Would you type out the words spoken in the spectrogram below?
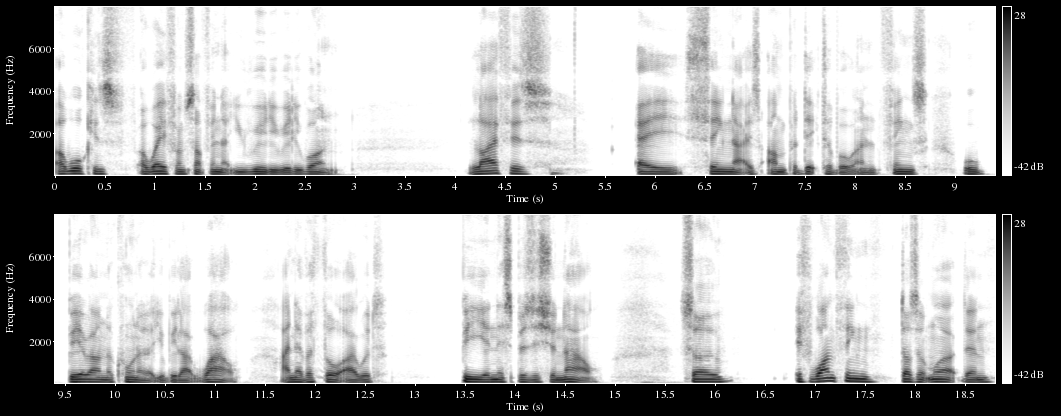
are walking away from something that you really, really want, life is a thing that is unpredictable and things will be around the corner that you'll be like, wow, I never thought I would be in this position now. So if one thing doesn't work, then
